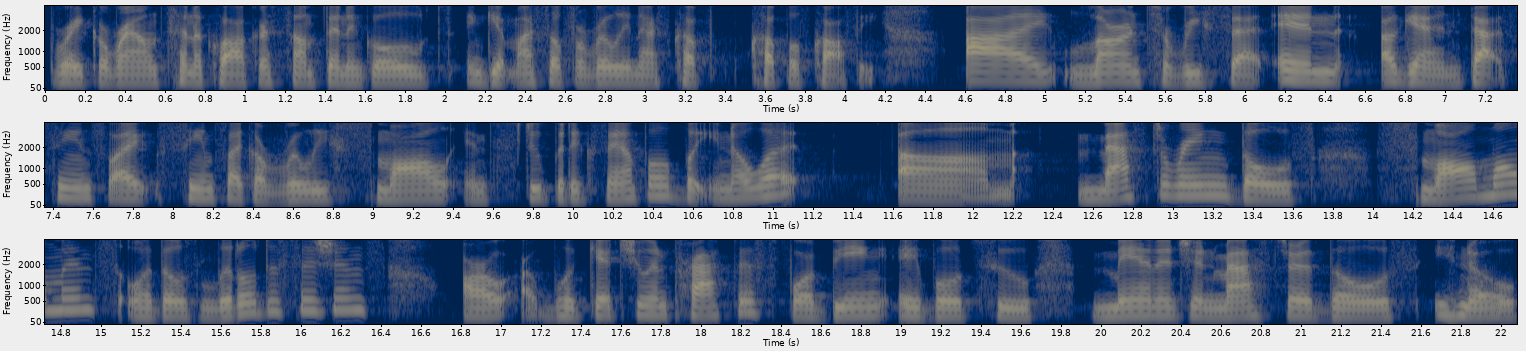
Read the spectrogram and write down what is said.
break around 10 o'clock or something, and go and get myself a really nice cup cup of coffee. I learned to reset, and again, that seems like seems like a really small and stupid example, but you know what? Um, mastering those small moments or those little decisions are what get you in practice for being able to manage and master those, you know,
